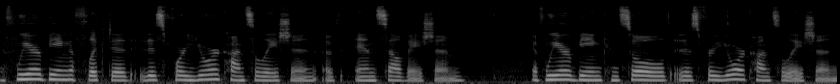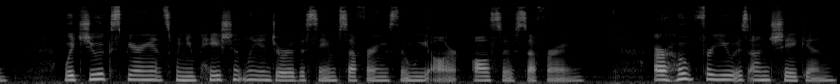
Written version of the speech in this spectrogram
If we are being afflicted, it is for your consolation of, and salvation. If we are being consoled, it is for your consolation, which you experience when you patiently endure the same sufferings that we are also suffering. Our hope for you is unshaken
